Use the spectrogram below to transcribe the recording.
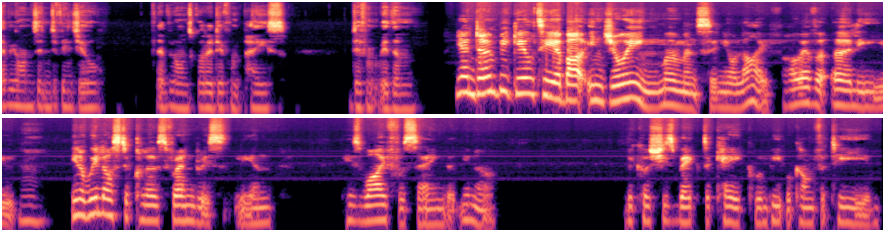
Everyone's individual. Everyone's got a different pace, different rhythm. Yeah, and don't be guilty about enjoying moments in your life, however early you. Mm. You know, we lost a close friend recently, and his wife was saying that, you know, because she's baked a cake when people come for tea and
